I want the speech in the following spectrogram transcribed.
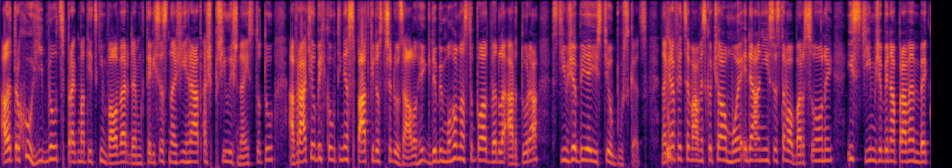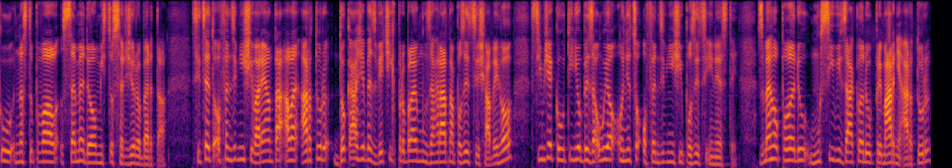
ale trochu hýbnout s pragmatickým Valverdem, který se snaží hrát až příliš na jistotu a vrátil bych Coutinho zpátky do středu zálohy, kdyby mohl nastupovat vedle Artura s tím, že by je jistil Busquets. Na grafice vám vyskočila moje ideální sestava Barcelony i s tím, že by na pravém beku nastupoval Semedo místo Sergio Roberta. Sice je to ofenzivnější varianta, ale Artur dokáže bez větších problémů zahrát na pozici Xaviho, s tím, že Coutinho by zaujal o něco ofenzivnější pozici Iniesty. Z mého pohledu musí být v základu primárně Artur,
